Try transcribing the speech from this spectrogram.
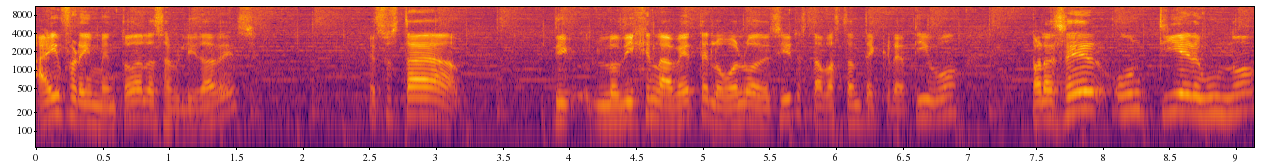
iframe en todas las habilidades. Eso está, lo dije en la beta, lo vuelvo a decir, está bastante creativo. Para hacer un tier 1,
